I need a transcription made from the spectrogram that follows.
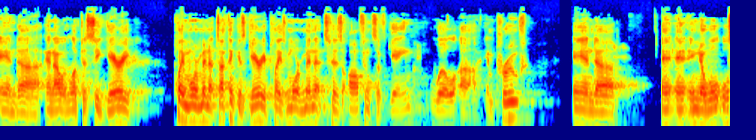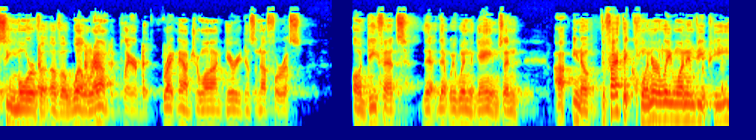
and uh, and I would love to see Gary play more minutes. I think as Gary plays more minutes, his offensive game will uh, improve, and, uh, and, and you know we'll we'll see more of a, of a well-rounded player. But right now, Juwan Gary does enough for us on defense that, that we win the games. And uh, you know the fact that Quinerly won MVP,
